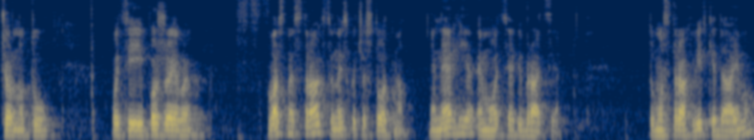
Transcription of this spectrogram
чорноту оцієї поживи. Власне, страх це низькочастотна енергія, емоція, вібрація. Тому страх відкидаємо,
